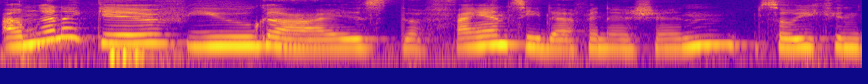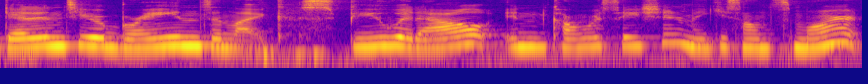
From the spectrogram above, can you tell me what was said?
I'm gonna give you guys the fancy definition so you can get into your brains and like spew it out in conversation, make you sound smart.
